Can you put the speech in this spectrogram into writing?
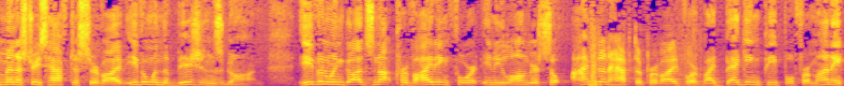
ministries have to survive, even when the vision's gone, even when God's not providing for it any longer. So I'm going to have to provide for it by begging people for money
